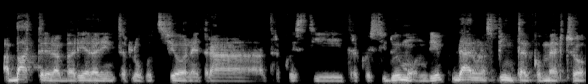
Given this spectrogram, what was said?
abbattere la barriera di interlocuzione tra, tra, questi, tra, questi, due mondi, dare una spinta al commercio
